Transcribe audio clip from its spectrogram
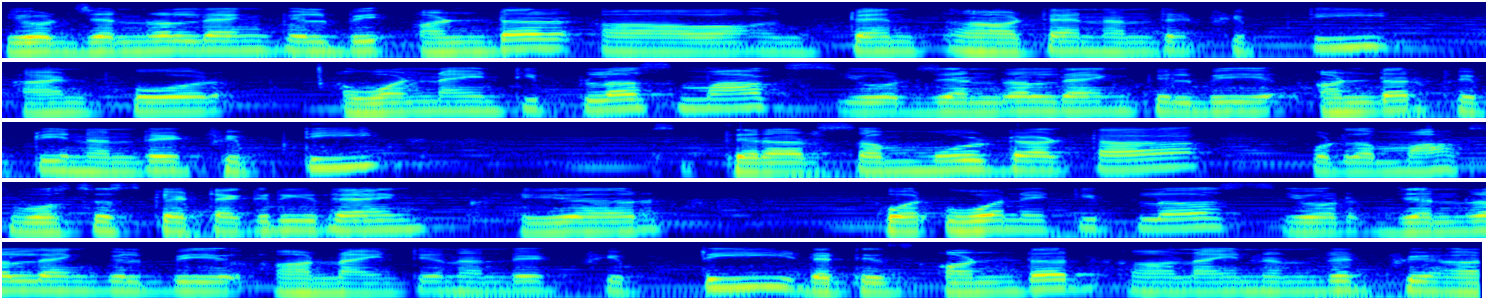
your general rank will be under uh, 10 uh, 1050 and for 190 plus marks your general rank will be under 1550 so there are some more data for the marks versus category rank here for 180 plus your general rank will be uh, 1950 that is under uh, 900 uh,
